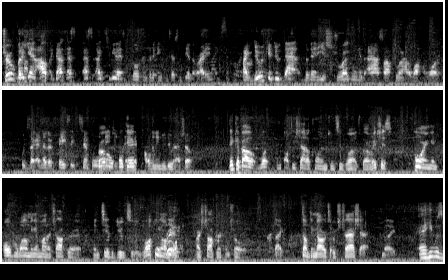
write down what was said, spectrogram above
True, but again, I'll like that's that's that's like, to me that goes into the inconsistency of the writing. Like dude can do that, but then he is struggling his ass off to learn how to walk on water, which is like another basic, simple Bro, ninja okay. thing that all the ninjas do in that show. Think about what multi shadow clone jutsu was, bro. It's just pouring an overwhelming amount of chakra into the jutsu. Walking on Really? water chakra control. Like something Naruto was trash at. Like and he was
